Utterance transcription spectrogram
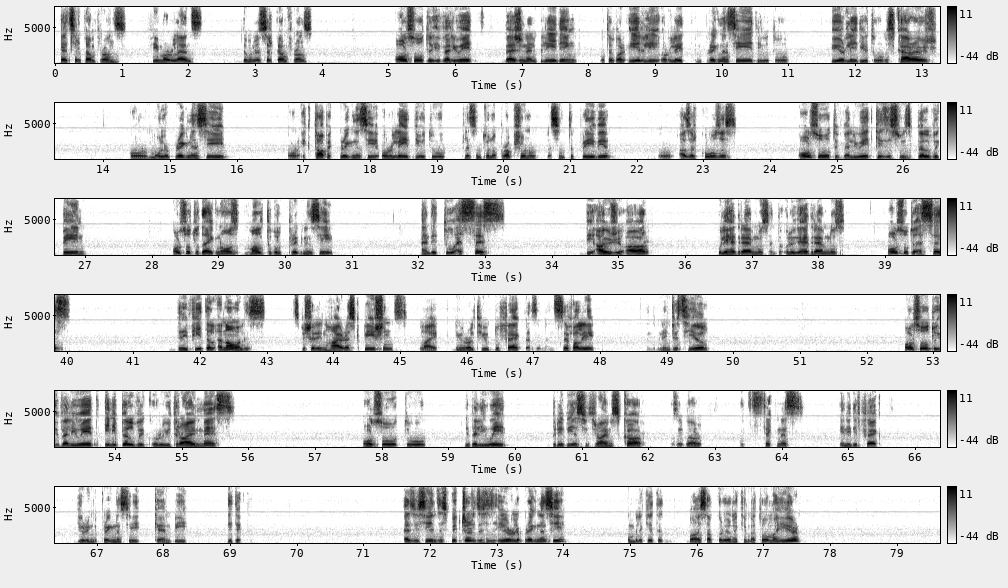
head circumference, femur length, abdominal circumference. Also to evaluate vaginal bleeding, whatever early or late in pregnancy due to early due to miscarriage or molar pregnancy or ectopic pregnancy or late due to placental abruption or placenta previa or other causes. Also to evaluate cases with pelvic pain. Also to diagnose multiple pregnancy and to assess the IUGR, polyhydramnios and oligohydramnios, also to assess the fetal anomalies, especially in high-risk patients like neural tube defect as in encephaly and meningocele. Also to evaluate any pelvic or uterine mass. Also to evaluate previous uterine scar as regard its thickness, any defect during the pregnancy can be detected. As you see in this picture, this is early pregnancy complicated by subchorionic hematoma here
